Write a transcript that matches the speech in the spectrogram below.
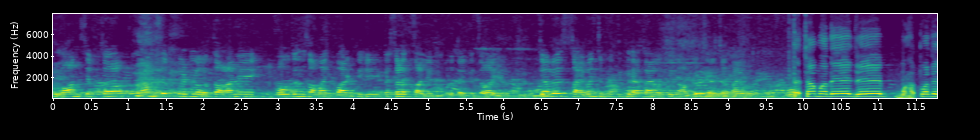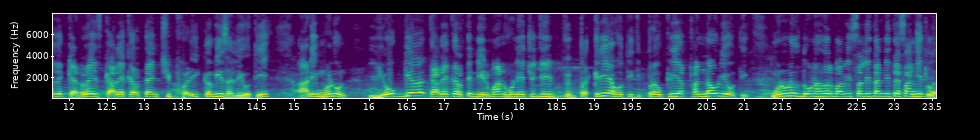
कॉन्सेप्टचं कॉन्सेप्ट पडलं होतं आणि बहुजन समाज पार्टी ही ढसळत चालली होती कुठेतरी जवळ त्यावेळेस साहेबांची प्रतिक्रिया काय होती आपली चर्चा काय होती? त्याच्यामध्ये जे महत्त्वाचे जे कॅडराईज कार्यकर्त्यांची फळी कमी झाली होती आणि म्हणून योग्य कार्यकर्ते निर्माण होण्याची जी प्रक्रिया होती ती प्रक्रिया थंडावली होती. म्हणूनच दोन हजार बावीस साली त्यांनी ते सांगितलं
